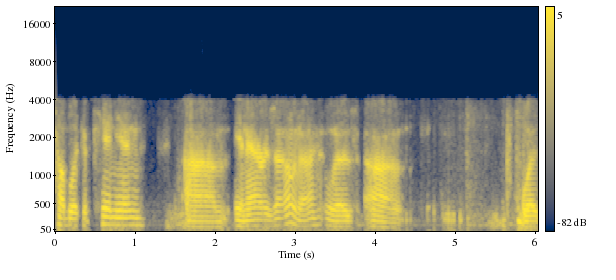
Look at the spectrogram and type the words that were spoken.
public opinion um, in Arizona was um, was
